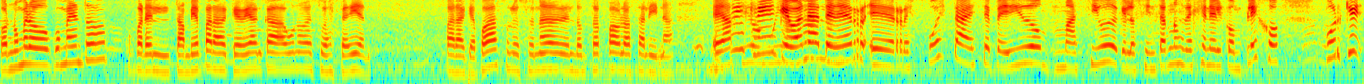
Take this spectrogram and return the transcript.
con número de documentos, para el, también para que vean cada uno de sus expedientes para que pueda solucionar el doctor Pablo Salina. Eh, ¿Ustedes creen que van a tener eh, respuesta a este pedido masivo de que los internos dejen el complejo? Porque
